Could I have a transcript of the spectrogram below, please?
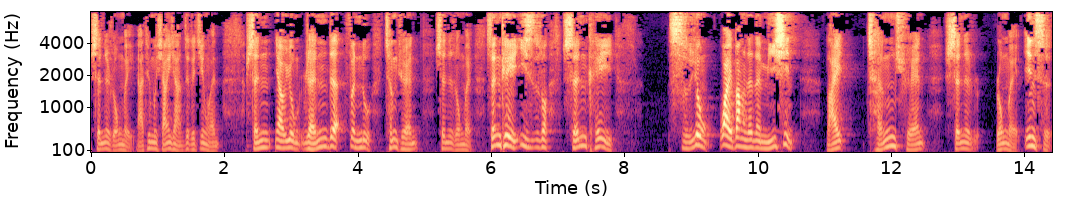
神的荣美啊！听我们想一想这个经文，神要用人的愤怒成全神的荣美。神可以意思是说，神可以使用外邦人的迷信来成全神的荣美。因此，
